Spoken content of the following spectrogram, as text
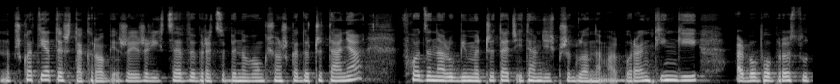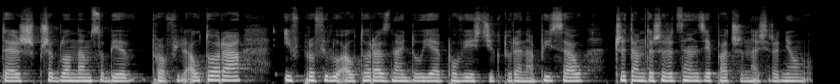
na przykład ja też tak robię, że jeżeli chcę wybrać sobie nową książkę do czytania, wchodzę na Lubimy Czytać i tam gdzieś przeglądam albo rankingi, albo po prostu też przeglądam sobie profil autora i w profilu autora znajduję powieści, które napisał, czytam też recenzję, patrzę na średnią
